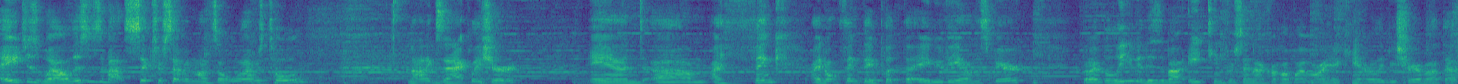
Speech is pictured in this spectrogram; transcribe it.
ages well. This is about six or seven months old, I was told. Not exactly sure. And um, I think, I don't think they put the ABV on this beer, but I believe it is about 18% alcohol by volume. I can't really be sure about that.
